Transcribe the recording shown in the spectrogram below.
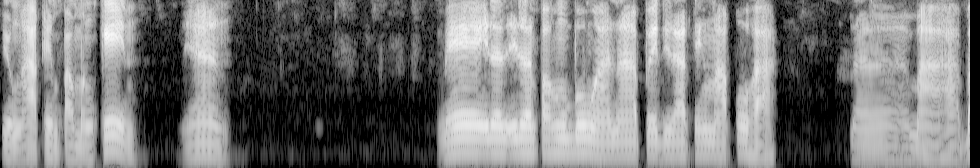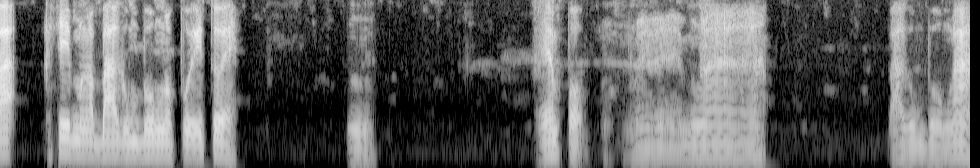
yung aking pamangkin. Ayan. May ilan-ilan pa hong bunga na pwede nating makuha na mahahaba. Kasi mga bagong bunga po ito eh. Hmm. Ayan po. May mga bagong bunga.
